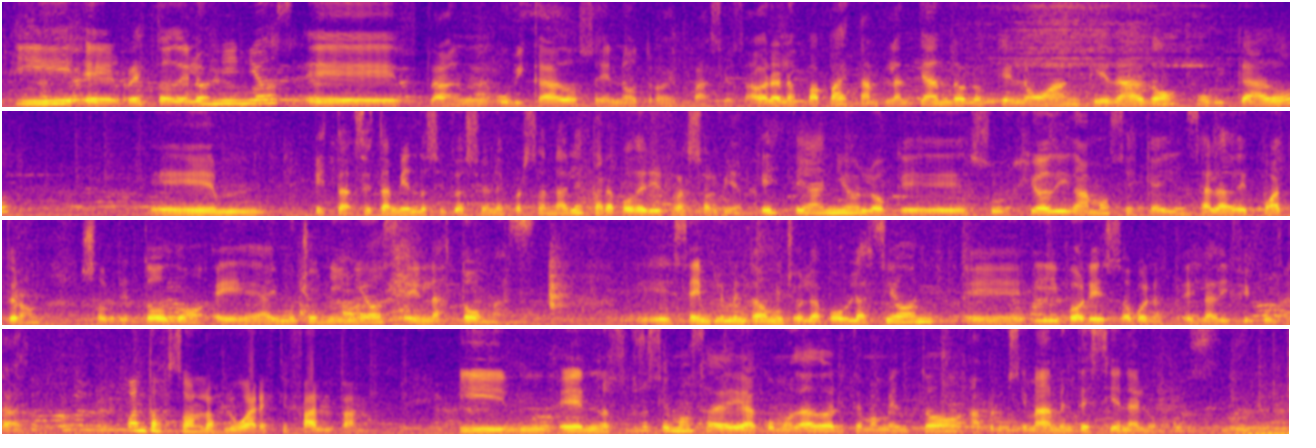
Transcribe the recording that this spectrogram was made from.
y el resto de los niños eh, están ubicados en otros espacios. Ahora los papás están planteando los que no han quedado ubicados. Eh, se están viendo situaciones personales para poder ir resolviendo. Este año lo que surgió, digamos, es que hay en salas de cuatro, sobre todo, eh, hay muchos niños en las tomas. se ha implementado mucho la población y por eso, bueno, es la dificultad. ¿Cuántos son los lugares que faltan? Y eh, nosotros hemos eh, acomodado en este momento aproximadamente 100 alumnos.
